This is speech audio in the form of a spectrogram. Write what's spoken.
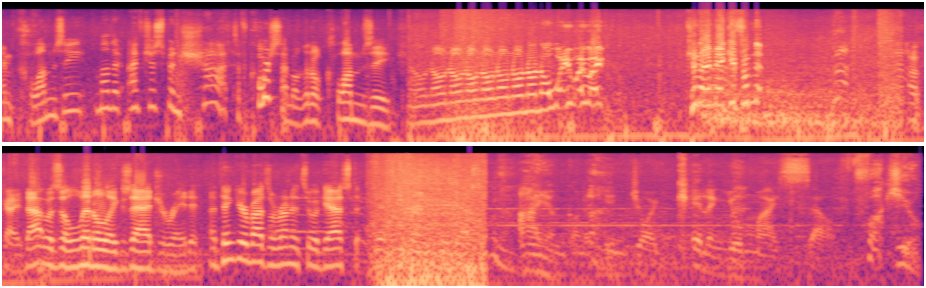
I'm clumsy? Mother, I've just been shot. Of course I'm a little clumsy. No, no, no, no, no, no, no, no, no, wait, wait, wait! Can I make it from the... Okay, that was a little exaggerated. I think you're about to run into a gas sta- Yeah, you ran into a gas I am gonna enjoy killing you myself. Fuck you.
